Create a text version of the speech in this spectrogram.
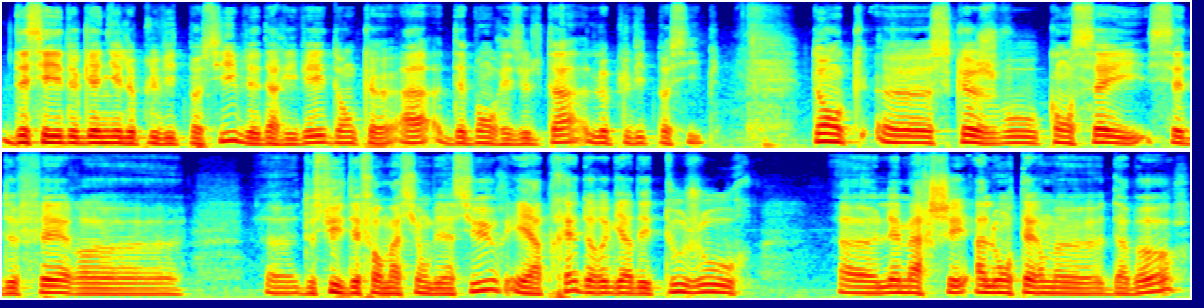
d'essayer de gagner le plus vite possible et d'arriver donc euh, à des bons résultats le plus vite possible. Donc euh, ce que je vous conseille c'est de faire euh, de suivre des formations bien sûr et après de regarder toujours les marchés à long terme d'abord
